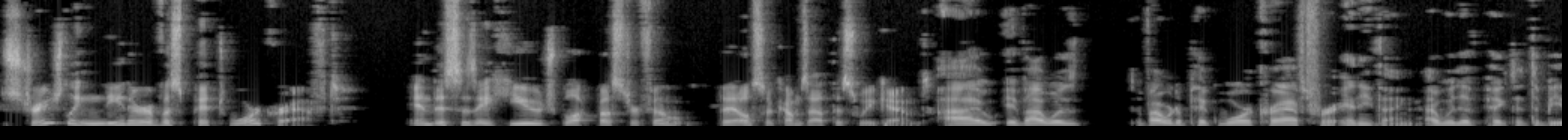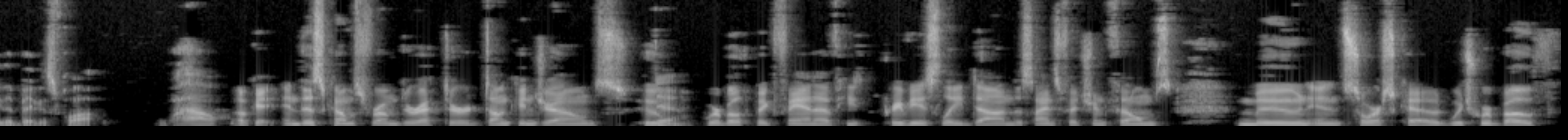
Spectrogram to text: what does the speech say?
strangely, neither of us picked Warcraft, and this is a huge blockbuster film that also comes out this weekend. I if I was if I were to pick Warcraft for anything, I would have picked it to be the biggest flop. Wow. Okay, and this comes from director Duncan Jones, who Yeah. we're both a big fan of. He's previously done the science fiction films Moon and Source Code, which were both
